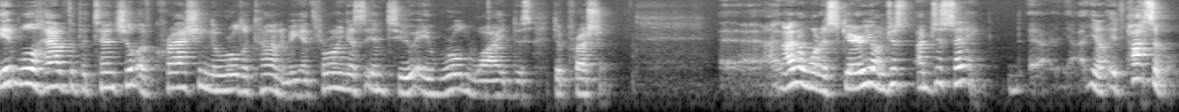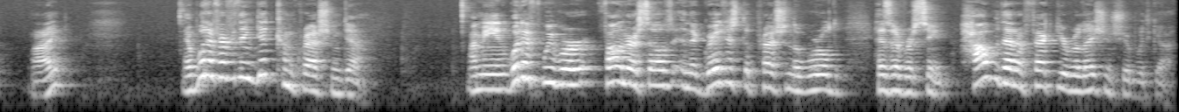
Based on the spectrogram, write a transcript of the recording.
it will have the potential of crashing the world economy and throwing us into a worldwide depression. Uh, and I don't want to scare you. I'm just I'm just saying, uh, you know, it's possible. All right. And what if everything did come crashing down? I mean, what if we were found ourselves in the greatest depression the world has ever seen? How would that affect your relationship with God?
